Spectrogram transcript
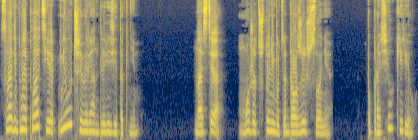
Свадебное платье — не лучший вариант для визита к ним. «Настя, может, что-нибудь одолжишь Соне?» — попросил Кирилл.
